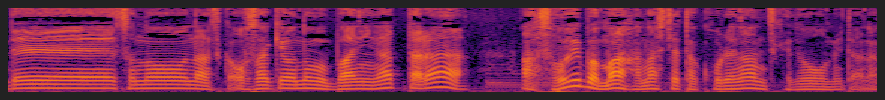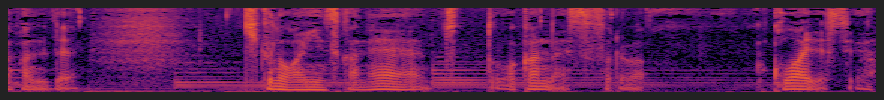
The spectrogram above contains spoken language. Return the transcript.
で、その、なんですか、お酒を飲む場になったら、あ、そういえば前話してたこれなんですけど、みたいな感じで、聞くのがいいんですかね。ちょっとわかんないです、それは。怖いですよ。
